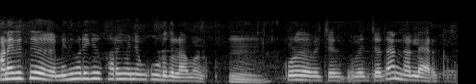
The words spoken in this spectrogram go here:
ஆனால் இதுக்கு மிதிவடிக்கு கறி கொஞ்சம் கூடுதலாக வேணும். கூடுதல் வச்ச வச்சா தான் நல்லா இருக்கும்.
